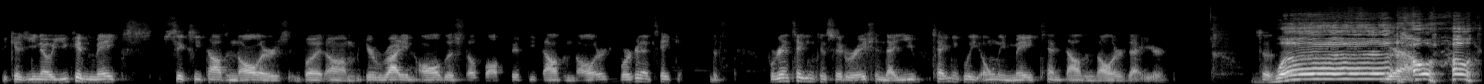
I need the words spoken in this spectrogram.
because you know you can make sixty thousand dollars, but um, you're writing all this stuff off fifty thousand dollars. We're gonna take we're gonna take in consideration that you've technically only made ten thousand dollars that year. So what? Yeah. Hold, hold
